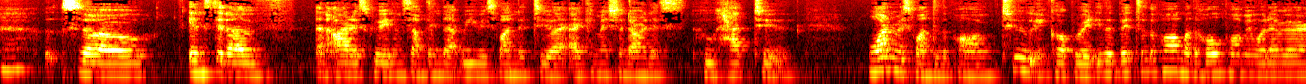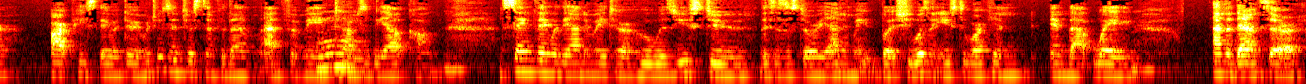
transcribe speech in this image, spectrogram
Mm-hmm. So instead of an artist creating something that we responded to, I, I commissioned artists who had to one respond to the poem, two incorporate either bits of the poem or the whole poem in whatever art piece they were doing, which was interesting for them and for me in terms mm-hmm. of the outcome. Same thing with the animator who was used to this is a story animate, but she wasn't used to working in that way. Mm-hmm. And the dancer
